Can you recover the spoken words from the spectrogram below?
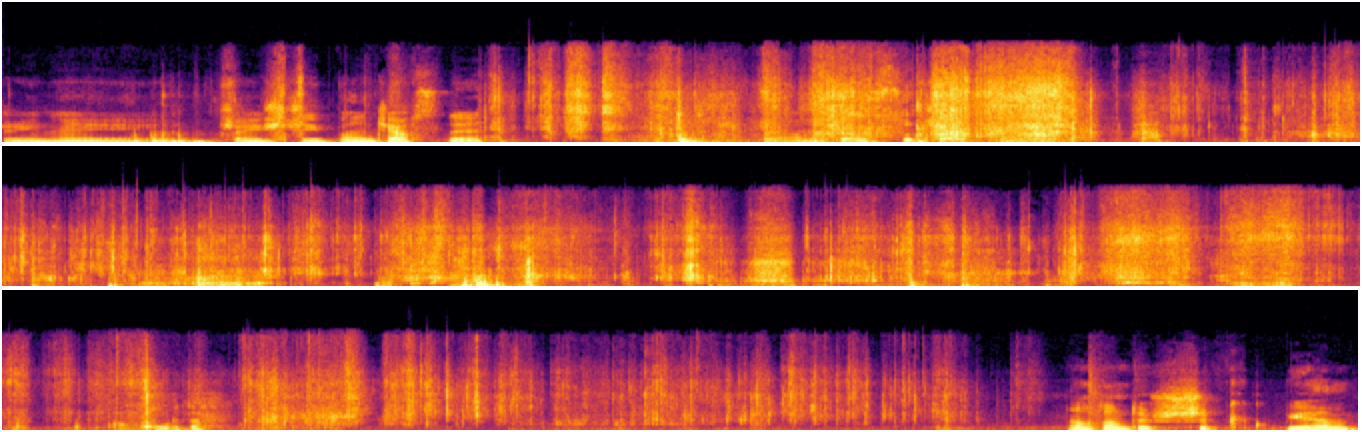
czyli najczęściej pandziasty. Ja mam często czas. O kurde. No tam też szybko kupiłem.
